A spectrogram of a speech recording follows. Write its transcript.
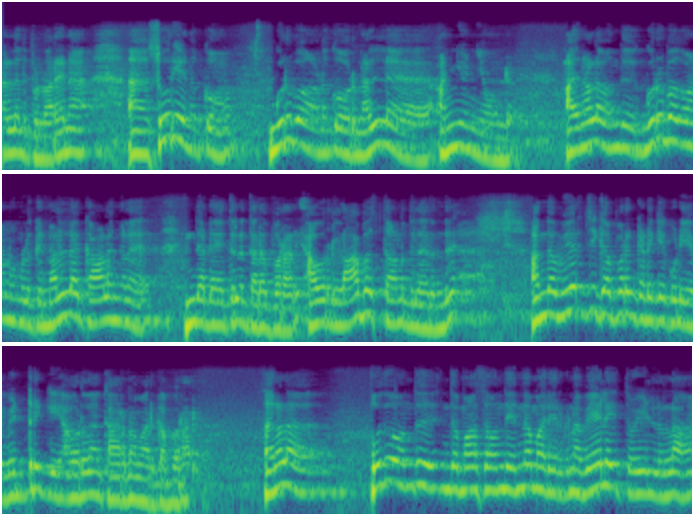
நல்லது பண்ணுவார். ஏன்னா சூரியனுக்கும் குரு பகவானுக்கும் ஒரு நல்ல அந்யோன்யம் உண்டு. அதனால வந்து குரு பகவான் உங்களுக்கு நல்ல காலங்களை இந்த டயத்தில் தரப்போறார். அவர் லாபஸ்தானத்துல இருந்து அந்த முயற்சிக்கு அப்புறம் கிடைக்கக்கூடிய வெற்றிக்கு அவர் தான் காரணமாக இருக்க போறார். அதனால பொதுவாக வந்து இந்த மாதம் வந்து எந்த மாதிரி இருக்குன்னா வேலை தொழிலெல்லாம்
